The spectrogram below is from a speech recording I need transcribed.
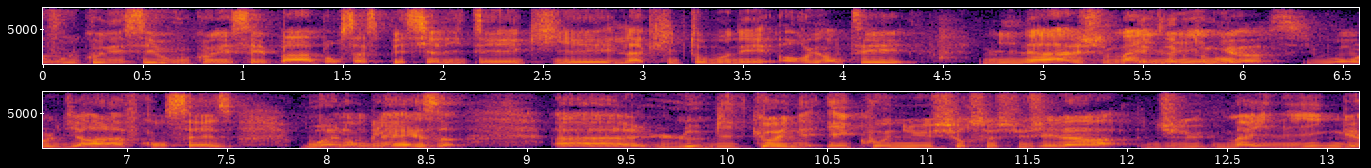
vous le connaissez ou vous le connaissez pas pour sa spécialité qui est la crypto-monnaie orientée minage, mining, si on le dire à la française ou à l'anglaise. Euh, le Bitcoin est connu sur ce sujet-là du mining.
